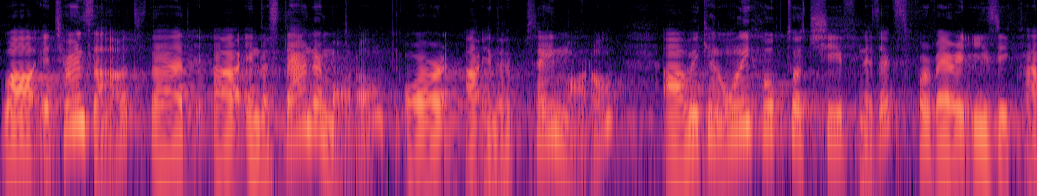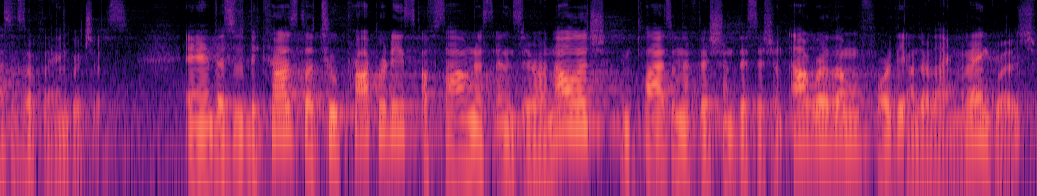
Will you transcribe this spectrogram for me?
Well, it turns out that uh, in the standard model, or uh, in the plain model, uh, we can only hope to achieve NIZKs for very easy classes of languages. And this is because the two properties of soundness and zero knowledge implies an efficient decision algorithm for the underlying language.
